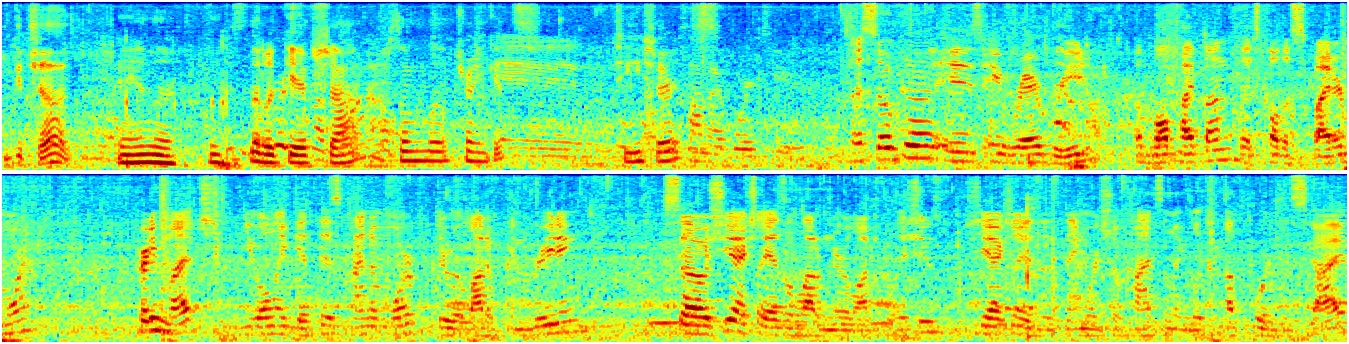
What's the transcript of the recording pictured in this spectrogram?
You could chug. And uh, the little gift shop, some little trinkets, t-shirts. Ahsoka is a rare breed of ball python that's called a spider morph. Pretty much, you only get this kind of morph through a lot of inbreeding. So she actually has a lot of neurological issues. She actually has this thing where she'll constantly look up towards the sky,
